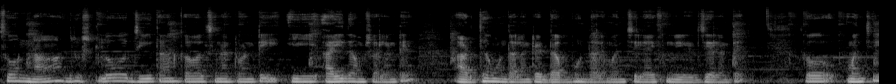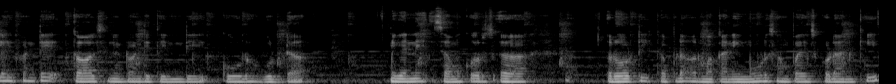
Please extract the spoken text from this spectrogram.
సో నా దృష్టిలో జీవితానికి కావాల్సినటువంటి ఈ ఐదు అంశాలు అంటే అర్థం ఉండాలంటే డబ్బు ఉండాలి. మంచి లైఫ్ని లీడ్ చేయాలంటే సో మంచి లైఫ్ అంటే కావాల్సినటువంటి తిండి కూడు గుడ్డ ఇవన్నీ సమకూర్చ రోటీ కప్పుడ ఆర్ మకాన్ ఈ మూడు సంపాదించుకోవడానికి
